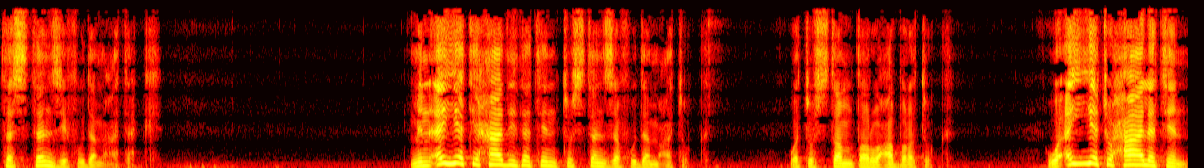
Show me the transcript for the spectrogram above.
تستنزف دمعتك؟ من أية حادثة تستنزف دمعتك وتستمطر عبرتك؟ وأية حالة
